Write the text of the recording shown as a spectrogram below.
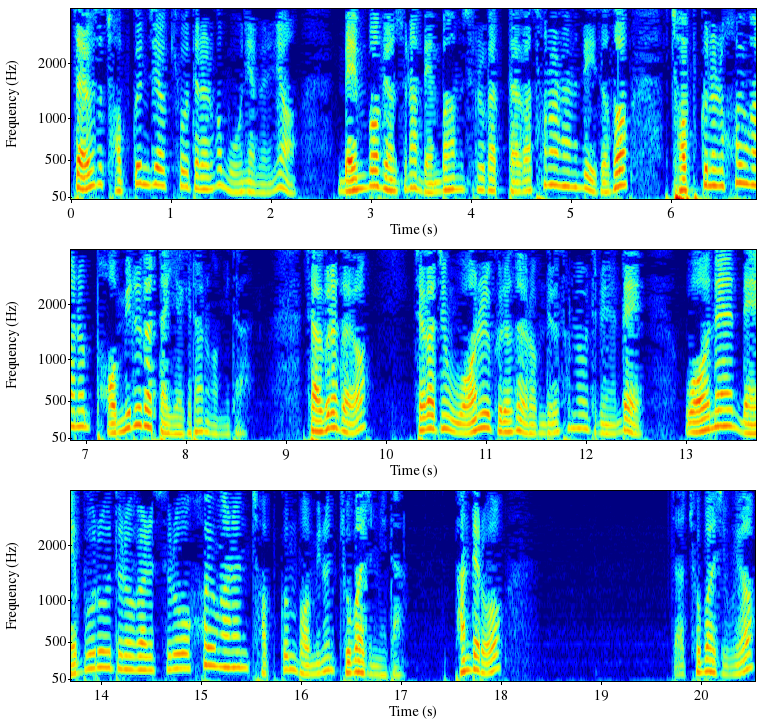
자, 여기서 접근 제어 키워드라는 건 뭐냐면요. 멤버 변수나 멤버 함수를 갖다가 선언하는 데 있어서 접근을 허용하는 범위를 갖다 이야기를 하는 겁니다. 자, 그래서요. 제가 지금 원을 그려서 여러분들에게 설명을 드리는데 원의 내부로 들어갈수록 허용하는 접근 범위는 좁아집니다. 반대로 자, 좁아지고요.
